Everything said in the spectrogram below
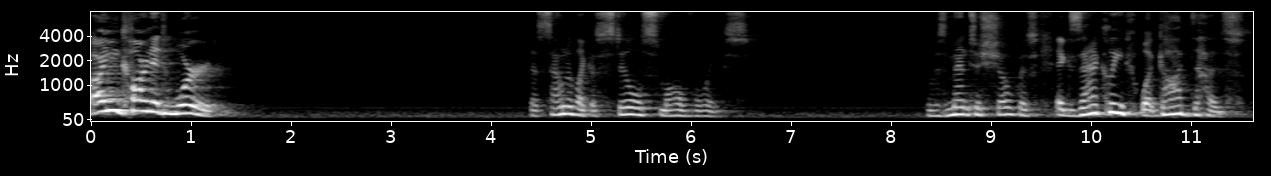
incarnate word. That sounded like a still small voice. It was meant to show us exactly what God does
